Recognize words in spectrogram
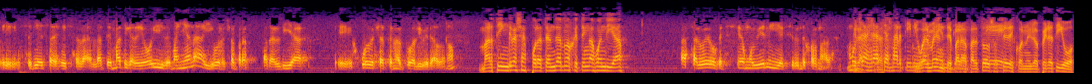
eh, sería esa, esa la, la, temática de hoy y de mañana y bueno, ya para, para el día eh, jueves ya tener todo liberado, ¿no? Martín, gracias por atendernos, que tengas buen día. Hasta luego, que te siga muy bien y excelente jornada. Muchas gracias, gracias Martín. Igualmente, igualmente, para, para todos eh... ustedes con el operativo.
